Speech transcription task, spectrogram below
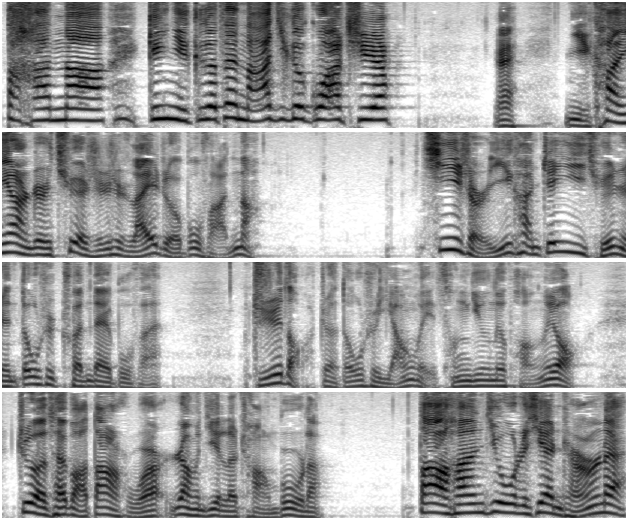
大憨呐，给你哥再拿几个瓜吃。哎，你看样，这确实是来者不凡呐。七婶一看这一群人都是穿戴不凡，知道这都是杨伟曾经的朋友，这才把大伙让进了厂部了。大憨就着现成的，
